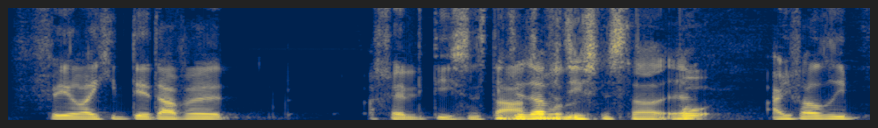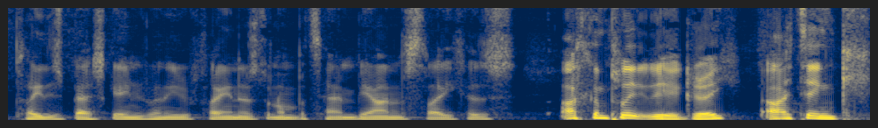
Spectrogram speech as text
feel like he did have a a fairly decent start. He did have a decent start. Yeah. But I felt he played his best games when he was playing as the number 10 behind the strikers. I completely agree. I think,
